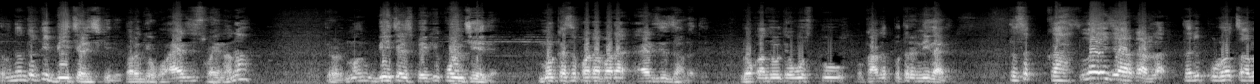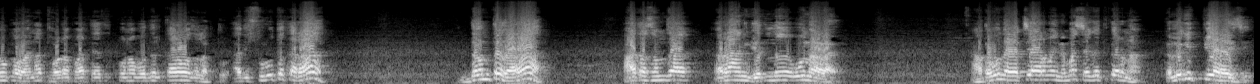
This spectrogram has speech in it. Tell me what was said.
तर नंतर ते बेचाळीस केले. कारण ते ॲडजस्ट व्हायना ना. तेवढं. मग बेचाळीस पैकी कोणचे द्या मग कसं पटापटा ऍडजस्ट झालं ते? लोकांजवळ त्या वस्तू कागदपत्र निघाली. तसं कसलाही जार काढला तरी पुढं चालू का व्हायना थोडाफार त्यात पुन्हा बदल करावाच लागतो. आधी सुरू तर करा. दम तर धरा. आता समजा रान घेतलं उन्हाळा आता उन्हाळ्यात चार महिने मशागत करणार का लगेच पेरायचे?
